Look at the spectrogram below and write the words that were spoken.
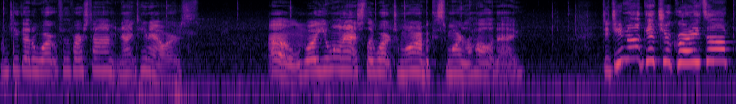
Once you go to work for the first time, 19 hours. Oh, well, you won't actually work tomorrow because tomorrow's a holiday. Did you not get your grades up?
